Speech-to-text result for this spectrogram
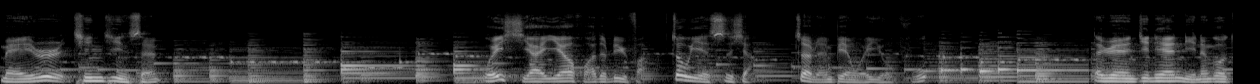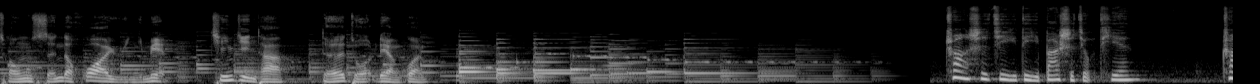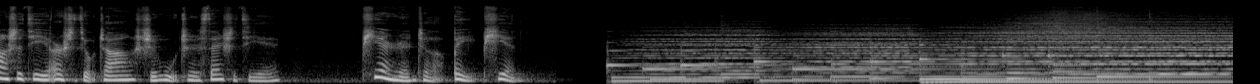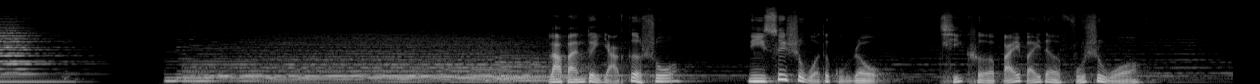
每日亲近神，唯喜爱耶和华的律法，昼夜思想，这人便为有福。但愿今天你能够从神的话语里面亲近他，得着亮光。创世纪第八十九天，创世纪二十九章十五至三十节，骗人者被骗。拉班对雅各说：“你虽是我的骨肉，岂可白白的服侍我？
